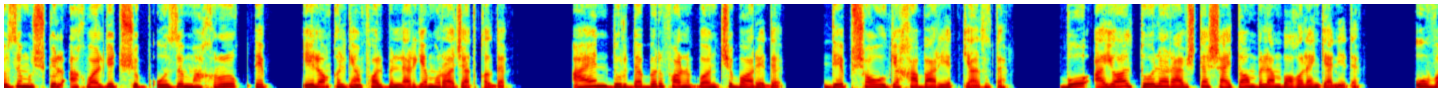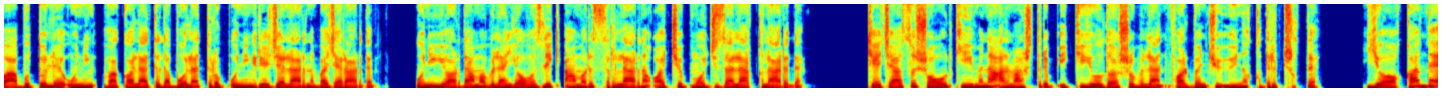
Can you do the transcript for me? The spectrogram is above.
o'zi mushkul ahvolga tushib o'zi mahruq deb e'lon qilgan folbinlarga murojaat qildi. Ayn durda bir folbonchi bor edi. Deb shoulga xabar yetkazdi. Bu ayol to'la ravishda shayton bilan bog'langan edi. U va butunlay uning vakolatida bo'la turib uning rejalarini bajarardi. Uning yordami bilan yovuzlik amri sirlarini ochib mo'jizalar qilar edi. Kechasi shoul kiyimini almashtirib ikki yo'ldoshi bilan folbinchi uyni qidirib chiqdi. Yo qanday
